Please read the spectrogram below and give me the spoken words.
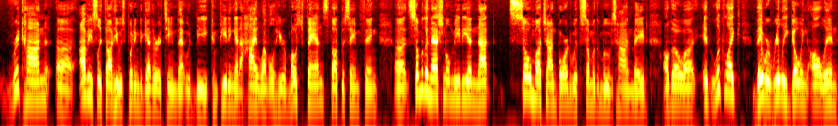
Rick Hahn uh, obviously thought he was putting together a team that would be competing at a high level here. Most fans thought the same thing. Uh, some of the national media not so much on board with some of the moves Hahn made, although uh, it looked like they were really going all in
